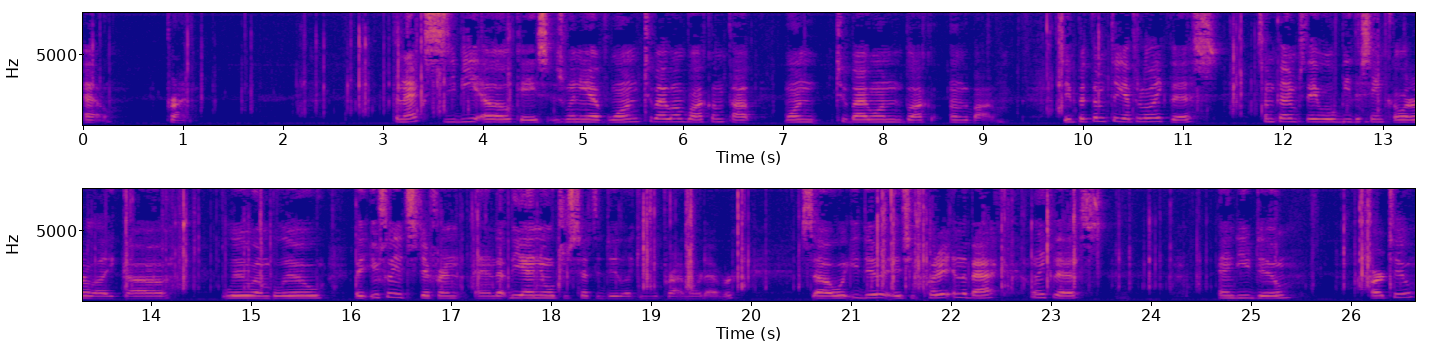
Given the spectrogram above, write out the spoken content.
L prime. The next ZBLL case is when you have one 2x1 block on top, one 2x1 block on the bottom. So you put them together like this, Sometimes they will be the same color like uh, blue and blue, but usually it's different, and at the end you'll just have to do like a U prime or whatever. So what you do is you put it in the back like this, and you do R2,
